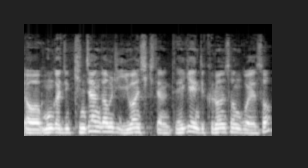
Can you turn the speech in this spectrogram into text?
어 뭔가 지금 긴장감을 좀 이완시키자는 되게 이제 그런 선거에서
